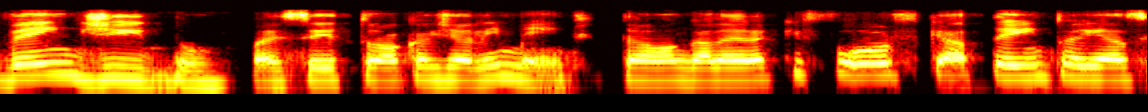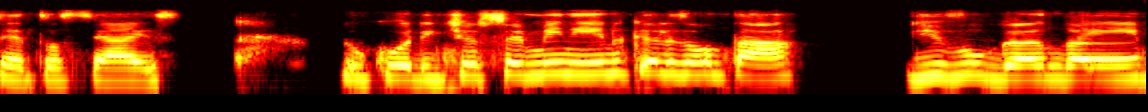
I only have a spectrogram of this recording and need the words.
vendido, vai ser troca de alimento. Então, a galera que for, fique atento aí às redes sociais do Corinthians Feminino, que eles vão estar tá divulgando aí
